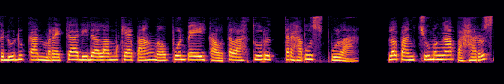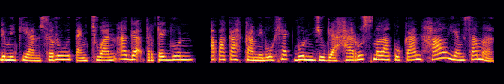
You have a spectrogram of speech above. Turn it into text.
kedudukan mereka di dalam Kepang maupun Pei kau telah turut terhapus pula. Lo Chu mengapa harus demikian seru Teng Chuan agak tertegun, apakah kami Bu Hek Bun juga harus melakukan hal yang sama?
